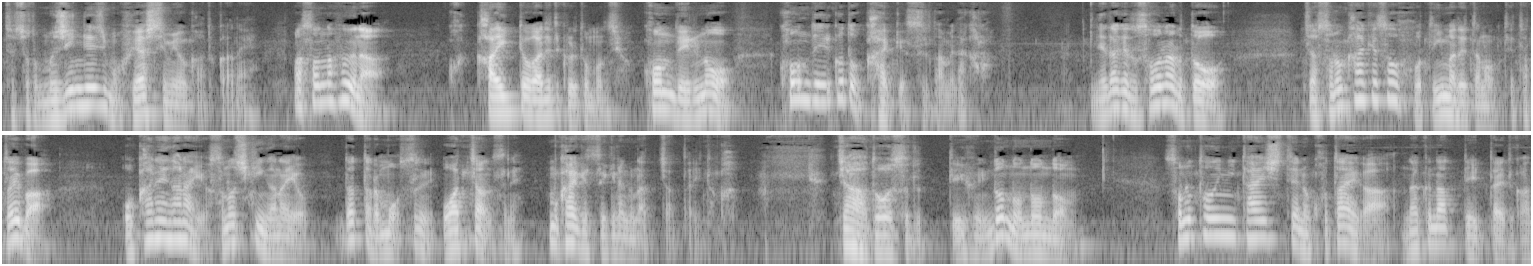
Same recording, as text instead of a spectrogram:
じゃあちょっと無人レジも増やしてみようかとかね。まあ、そんな風な回答が出てくると思うんですよ。混んでいるのを、混んでいることを解決するためだから。で、だけどそうなると、じゃあその解決方法って今出たのって、例えば、お金がないよ、その資金がないよ、だったらもうすでに終わっちゃうんですね。もう解決できなくなっちゃったりとか。じゃあどうするっていうふうに、どんどんどんどん、その問いに対しての答えがなくなっていったりとか、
